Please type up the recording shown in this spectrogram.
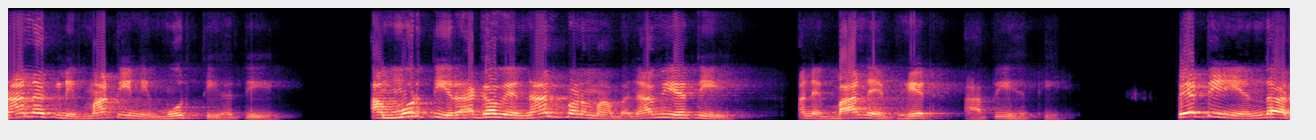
નાનકડી માટીની મૂર્તિ હતી. આ મૂર્તિ રાઘવે નાનપણમાં બનાવી હતી અને બાને ભેટ આપી હતી. પેટીની અંદર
